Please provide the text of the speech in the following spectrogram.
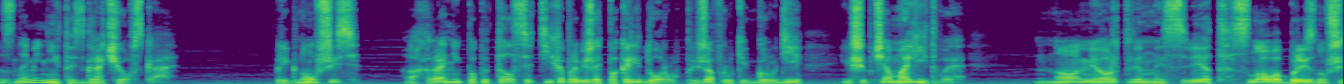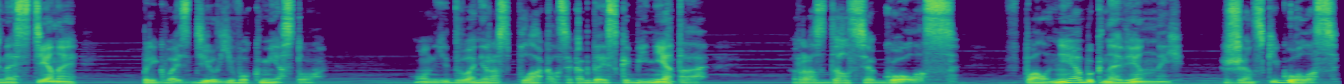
знаменитость Грачевска. Пригнувшись, охранник попытался тихо пробежать по коридору, прижав руки к груди и шепча молитвы. Но мертвенный свет, снова брызнувший на стены, пригвоздил его к месту. Он едва не расплакался, когда из кабинета раздался голос. Вполне обыкновенный женский голос,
